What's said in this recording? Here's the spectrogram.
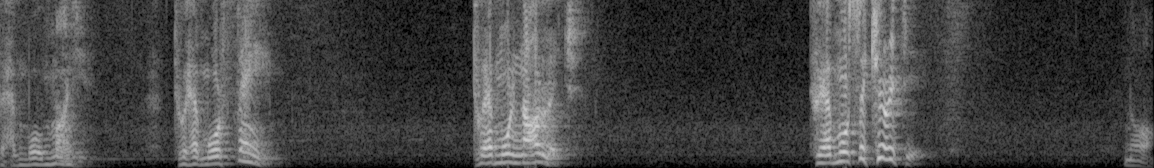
to have more money, to have more fame, to have more knowledge, to have more security. No.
